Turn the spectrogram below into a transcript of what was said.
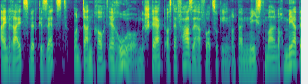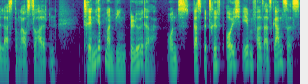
Ein Reiz wird gesetzt und dann braucht er Ruhe, um gestärkt aus der Phase hervorzugehen und beim nächsten Mal noch mehr Belastung auszuhalten. Trainiert man wie ein Blöder, und das betrifft euch ebenfalls als Ganzes,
